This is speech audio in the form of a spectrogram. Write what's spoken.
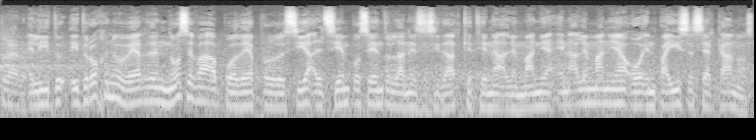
Claro. El hidrógeno verde no se va a poder producir al 100% la necesidad que tiene Alemania en Alemania o en países cercanos.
